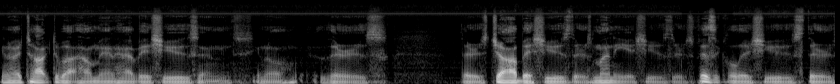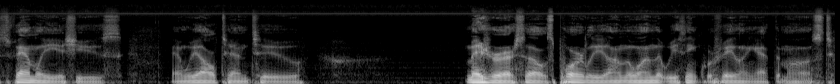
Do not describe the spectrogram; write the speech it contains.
You know, I talked about how men have issues, and, you know, there's there's job issues, there's money issues, there's physical issues, there's family issues, and we all tend to measure ourselves poorly on the one that we think we're failing at the most.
